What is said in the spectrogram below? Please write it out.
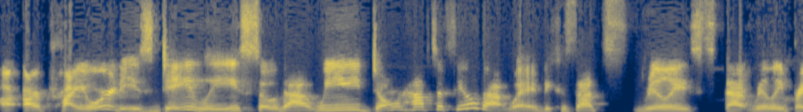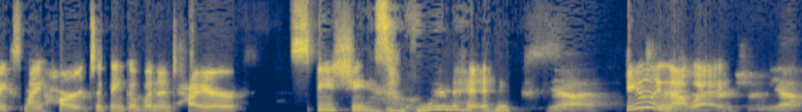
our, our priorities daily so that we don't have to feel that way because that's really that really breaks my heart to think of an entire species of women yeah. feeling that way. yeah.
